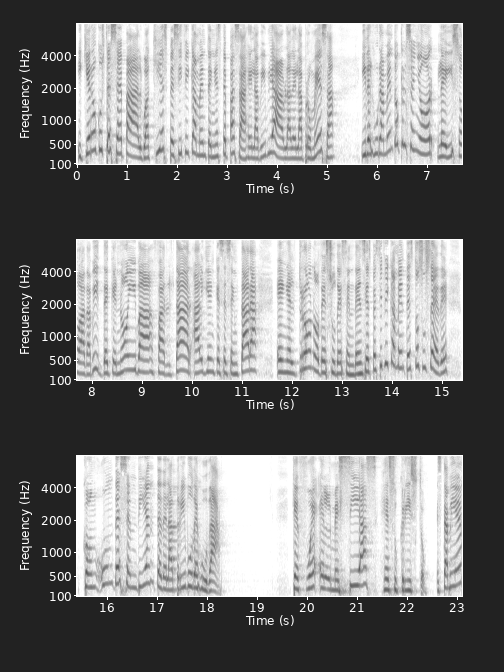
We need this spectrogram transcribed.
Y quiero que usted sepa algo. Aquí específicamente en este pasaje, la Biblia habla de la promesa y del juramento que el Señor le hizo a David, de que no iba a faltar alguien que se sentara en el trono de su descendencia. Específicamente esto sucede con un descendiente de la tribu de Judá, que fue el Mesías Jesucristo. ¿Está bien?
